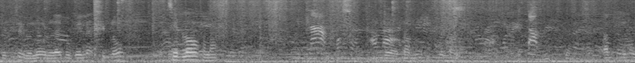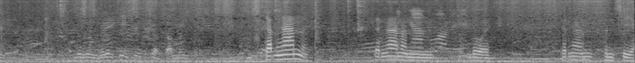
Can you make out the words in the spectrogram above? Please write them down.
เป็นสิบโลเลยบุเป็นละสิบโลสิบโลคนละกินน้ำต่ำต่ำต่ำต่ำต่ำต่ำต่ำต่ำคือหุ่นมึงมึงซื้อซื้อเกี่ยวตำมันจัดงานเลยจัดงานนั่นโดยจัดงานเป็นเสีย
